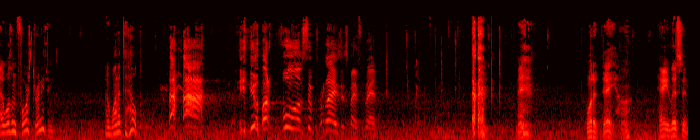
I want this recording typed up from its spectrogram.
I wasn't forced or anything. I wanted to help. you are full of surprises, my friend. Man, what a day, huh? Hey, listen.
